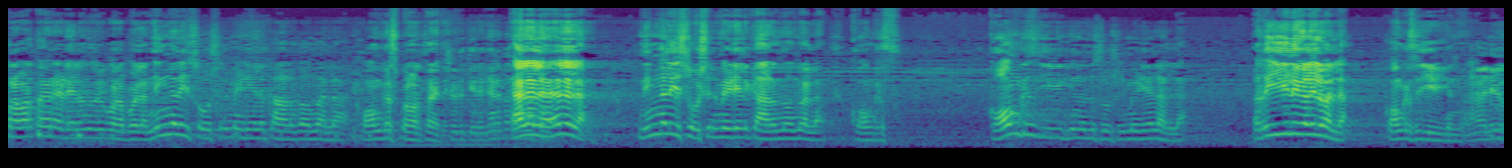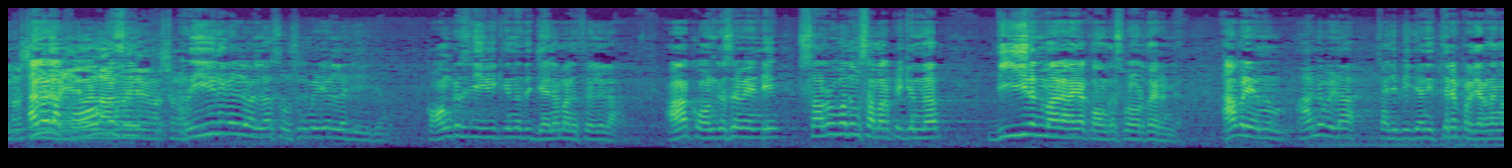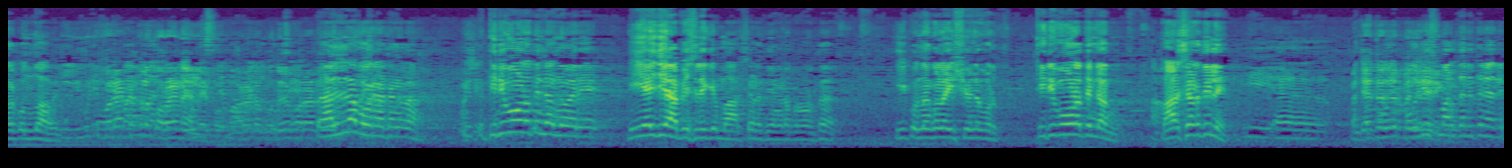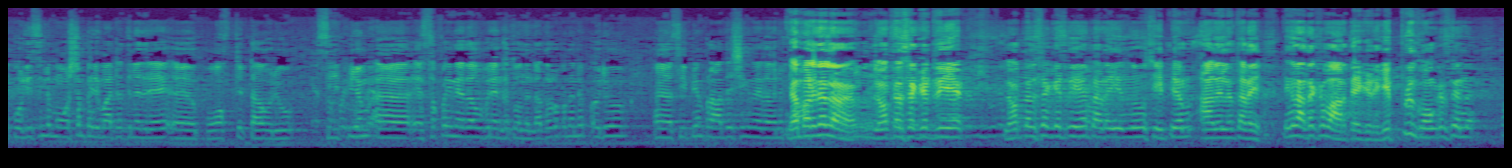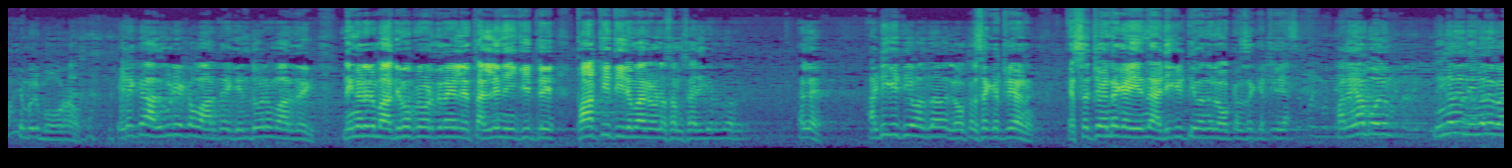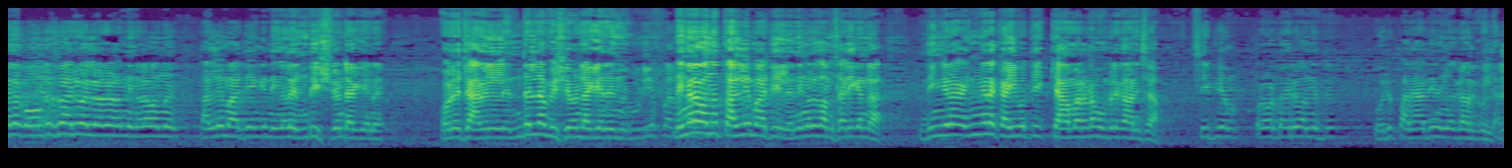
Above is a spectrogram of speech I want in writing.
പ്രവർത്തകരുടെ ഇടയിലൊന്നും ഒരു കുഴപ്പമില്ല. നിങ്ങൾ ഈ സോഷ്യൽ മീഡിയയിൽ കാണുന്നതൊന്നല്ല കോൺഗ്രസ് പ്രവർത്തകർ അല്ലല്ല അല്ലല്ല നിങ്ങൾ ഈ സോഷ്യൽ മീഡിയയിൽ കാണുന്നതൊന്നുമല്ല കോൺഗ്രസ്. കോൺഗ്രസ് ജീവിക്കുന്നത് സോഷ്യൽ മീഡിയയിലല്ല റീലുകളിലും അല്ല കോൺഗ്രസ് ജീവിക്കുന്നത്. അല്ലല്ല കോൺഗ്രസ് വിമർശനം. റീലുകളിലുമല്ല സോഷ്യൽ മീഡിയയിലല്ല ജീവിക്കുന്നത്. കോൺഗ്രസ് ജീവിക്കുന്നത് ജനമനസ്സുകളിലാണ് ആ കോൺഗ്രസിന് വേണ്ടി സർവതും സമർപ്പിക്കുന്ന ധീരന്മാരായ കോൺഗ്രസ് പ്രവർത്തകരുണ്ട്. അവരെയൊന്നും അണുവിട ചലിപ്പിക്കാൻ ഇത്തരം പ്രചരണങ്ങൾക്കൊന്നും ആവില്ല. നല്ല പോരാട്ടങ്ങളാണ്. തിരുവോണത്തിന്റെ അന്ന് വരെ ഡി ഐ ജി ഓഫീസിലേക്ക് മാർച്ച് നടത്തി ഞങ്ങളുടെ പ്രവർത്തകർ ഈ കുന്നംകുളം ഇഷ്യൂവിന്റെ പുറത്ത്. തിരുവോണത്തിന്റെ അന്ന്. മാർച്ച് നടത്തിയില്ലേ ഈ ഏഹ്, പഞ്ചായത്ത് പോലീ- തെരഞ്ഞെടുപ്പ് പോലീസ് മർദ്ദനത്തിനെതിരെ പോലീസിന്റെ മോശം പെരുമാറ്റത്തിനെതിരെ പോസ്റ്റിട്ട പോസ്റ്റ് ഇട്ട ഒരു C P M S F I നേതാവ് രംഗത്ത് വന്നിട്ടുണ്ട്. അതോടൊപ്പം തന്നെ ഒരു സി പി എം പ്രാദേശിക നേതാവിന് ഞാൻ പറഞ്ഞല്ലോ ലോക്കൽ സെക്രട്ടറിയെ ലോക്കൽ സെക്രട്ടറിയെ തടയുന്നു സി പി എം ആളുകളെ തടയും. നിങ്ങൾ അതൊക്കെ വാർത്തയൊക്കെ എടുക്കും. എപ്പോഴും കോൺഗ്രസ് തന്നെ പറയുമ്പോൾ ഒരു ബോറാവും. ഇടയ്ക്ക് അതുകൂടിയൊക്കെ വാർത്തയാക്കി എന്തോരം വാർത്തയാക്കി. നിങ്ങളുടെ ഒരു മാധ്യമ പ്രവർത്തനയില്ലേ തള്ളി നീക്കിയിട്ട് പാർട്ടി തീരുമാനമാണ് സംസാരിക്കരുതെന്ന് പറഞ്ഞു അല്ലേ? അടി കിട്ടി വന്ന ലോക്കൽ സെക്രട്ടറിയാണ് എസ് എച്ച് ഒന്റെ കയ്യിൽ നിന്ന് അടി കിട്ടി വന്ന ലോക്കൽ സെക്രട്ടറി പറയാൻ പോലും നിങ്ങൾ നിങ്ങൾ വല്ല കോൺഗ്രസ്സുകാരും വല്ലവരും നിങ്ങളെ വന്ന് തള്ളി മാറ്റിയെങ്കിൽ നിങ്ങൾ എന്ത് ഇഷ്യൂ ഉണ്ടാക്കിയാണ് ഓരോ ചാനലിൽ എന്തെല്ലാം വിഷയം ഉണ്ടാക്കിയാണ് ഇന്ന്? നിങ്ങളെ വന്ന് തള്ളി മാറ്റിയില്ലേ? നിങ്ങൾ സംസാരിക്കണ്ട. ഇതിങ്ങനെ ഇങ്ങനെ കൈവത്തി ക്യാമറയുടെ മുമ്പിൽ കാണിച്ച. സി പി എം പ്രവർത്തകർ വന്നിട്ട് ഒരു പരാതി നിങ്ങൾക്ക് ആർക്കില്ല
